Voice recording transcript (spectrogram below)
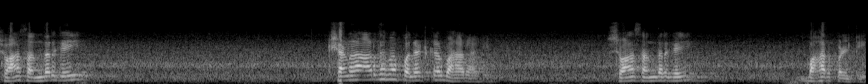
श्वास अंदर गई। क्षणार्ध में पलटकर बाहर आ गई। श्वास अंदर गई, बाहर पलटी।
